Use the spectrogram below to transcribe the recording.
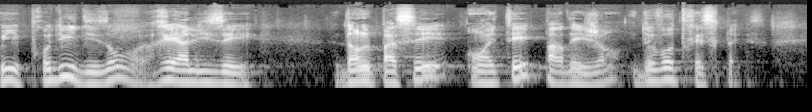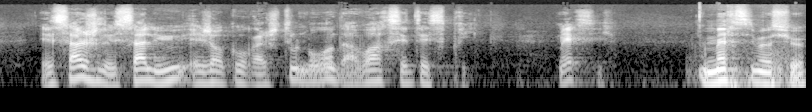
oui, produits, disons, réalisés dans le passé ont été par des gens de votre espèce. Et ça, je le salue et j'encourage tout le monde à avoir cet esprit. Merci. Merci, monsieur.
